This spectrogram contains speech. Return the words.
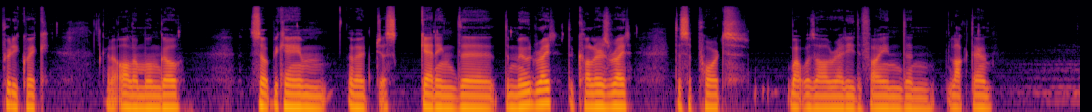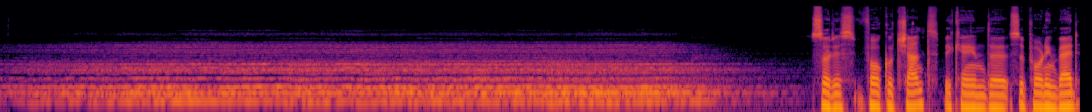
pretty quick, kind of all in one go. So it became about just getting the the mood right, the colors right, to support what was already defined and locked down. So this vocal chant became the supporting bed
